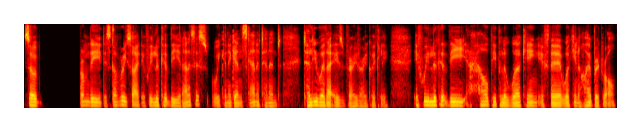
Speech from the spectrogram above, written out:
So from the discovery side, if we look at the analysis, we can again scan a tenant, tell you where that is very, very quickly. If we look at the how people are working, if they're working in a hybrid role,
